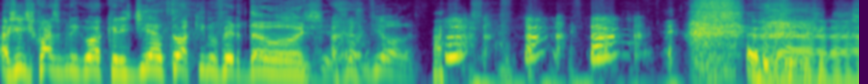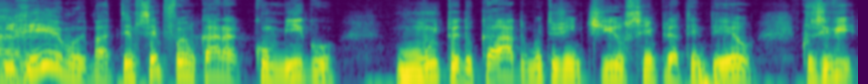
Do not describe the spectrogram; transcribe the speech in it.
a gente quase brigou aquele dia, eu tô aqui no Verdão hoje. Viola. E rimos, batemos. Sempre foi um cara comigo muito educado, muito gentil, sempre atendeu. Inclusive,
